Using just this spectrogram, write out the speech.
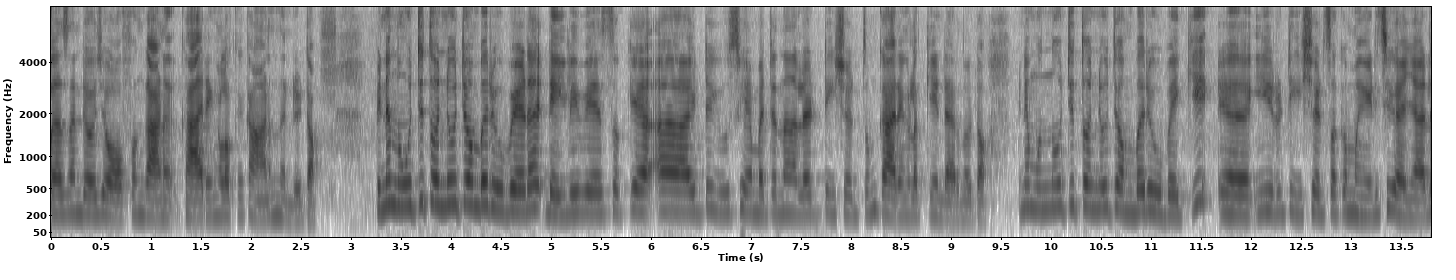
പെർസെന്റേജ് ഓഫും കാണു കാര്യങ്ങളൊക്കെ കാണുന്നുണ്ട് കേട്ടോ പിന്നെ നൂറ്റി തൊണ്ണൂറ്റൊമ്പത് രൂപയുടെ ഡെയിലി വെയേഴ്സൊക്കെ ആയിട്ട് യൂസ് ചെയ്യാൻ പറ്റുന്ന നല്ല ടീഷർട്ട്സും കാര്യങ്ങളൊക്കെ ഉണ്ടായിരുന്നു കേട്ടോ പിന്നെ മുന്നൂറ്റി തൊണ്ണൂറ്റൊമ്പത് രൂപയ്ക്ക് ഈ ഒരു ടീഷർട്ട്സൊക്കെ മേടിച്ച് കഴിഞ്ഞാൽ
